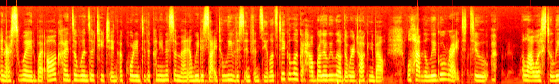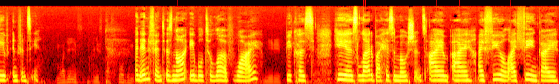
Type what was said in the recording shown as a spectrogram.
and are swayed by all kinds of winds of teaching according to the cunningness of men, and we decide to leave this infancy. Let's take a look at how brotherly love that we're talking about will have the legal right to allow us to leave infancy. An infant is not able to love. Why? Because he is led by his emotions. I, I, I feel, I think, I.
